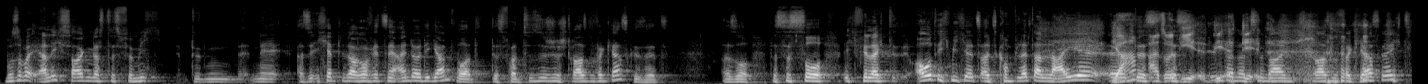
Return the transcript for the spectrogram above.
Ich muss aber ehrlich sagen, dass das für mich, ne, also ich hätte darauf jetzt eine eindeutige Antwort, das französische Straßenverkehrsgesetz. Also das ist so, ich vielleicht oute ich mich jetzt als kompletter Laie äh, ja, des, also die, des internationalen die, Straßenverkehrsrechts,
